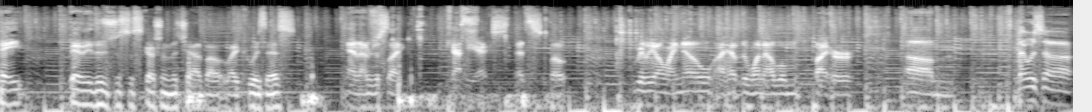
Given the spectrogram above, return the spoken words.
hey there's just discussion in the chat about like who is this? And I'm just like Kathy X. That's about really all I know. I have the one album by her. Um, that was a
